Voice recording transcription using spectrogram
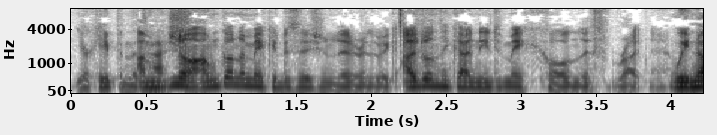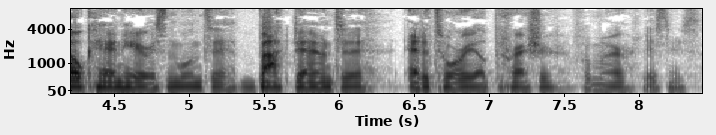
You're keeping the I'm, tash. no, I'm going to make a decision later in the week. I don't think I need to make a call on this right now. We know Ken here isn't one to back down to editorial pressure from our listeners.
